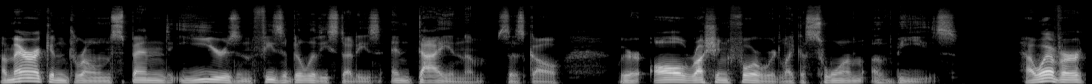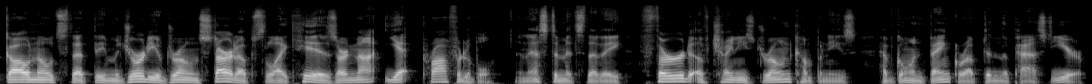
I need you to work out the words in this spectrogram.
American drones spend years in feasibility studies and die in them, says Gao. We are all rushing forward like a swarm of bees. However, Gao notes that the majority of drone startups like his are not yet profitable and estimates that a third of Chinese drone companies have gone bankrupt in the past year.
